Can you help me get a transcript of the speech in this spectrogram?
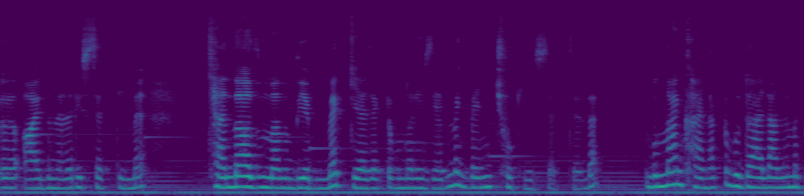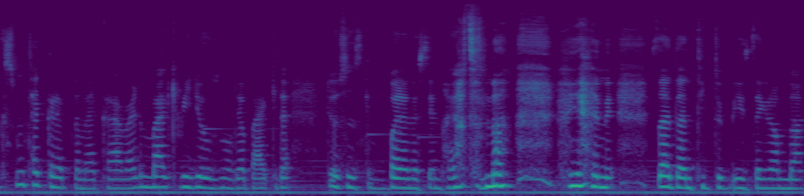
e, ayda neler hissettiğimi kendi ağzımdan da duyabilmek, gelecekte bunları izleyebilmek beni çok iyi hissettirdi. Bundan kaynaklı bu değerlendirme kısmını tekrar eklemeye karar verdim. Belki video uzun oluyor, belki de diyorsunuz ki bana ne senin hayatından. yani zaten TikTok'ta, Instagram'da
